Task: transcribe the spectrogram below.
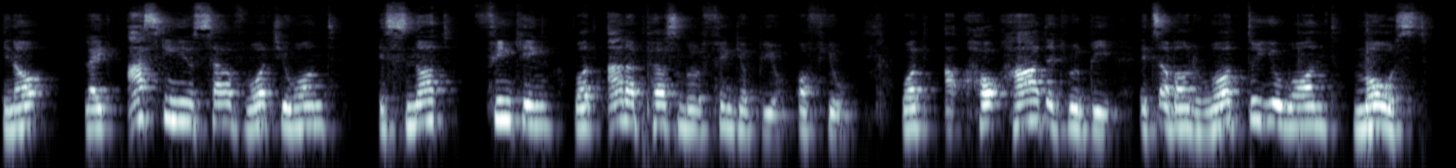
You know, like asking yourself what you want is not thinking what other person will think of you, of you, what uh, how hard it will be. It's about what do you want most.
